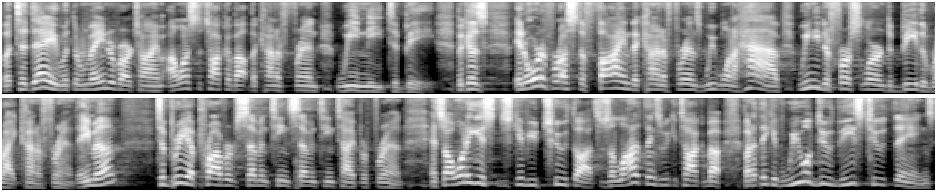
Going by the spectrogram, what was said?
But today, with the remainder of our time, I want us to talk about the kind of friend we need to be. Because in order for us to find the kind of friends we want to have, we need to first learn to be the right kind of friend. Amen? To be a Proverbs 17, 17 type of friend. And so I want to just give you two thoughts. There's a lot of things we could talk about, but I think if we will do these two things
